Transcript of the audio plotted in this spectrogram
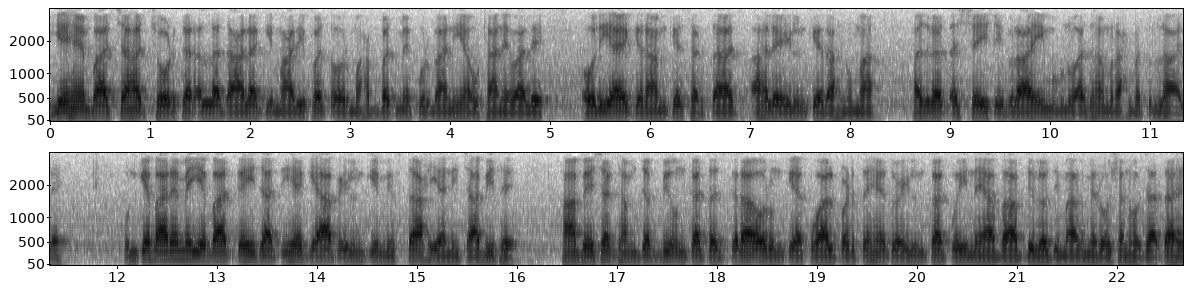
یہ ہیں بادشاہت چھوڑ کر اللہ تعالیٰ کی معرفت اور محبت میں قربانیاں اٹھانے والے اولیاء کرام کے سرتاج، اہل علم کے رہنما حضرت الشیخ ابراہیم ابن ادہم رحمۃ اللہ علیہ۔ ان کے بارے میں یہ بات کہی جاتی ہے کہ آپ علم کی مفتاح یعنی چابی تھے۔ ہاں بے شک ہم جب بھی ان کا تذکرہ اور ان کے اقوال پڑھتے ہیں تو علم کا کوئی نیا باب دل و دماغ میں روشن ہو جاتا ہے۔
